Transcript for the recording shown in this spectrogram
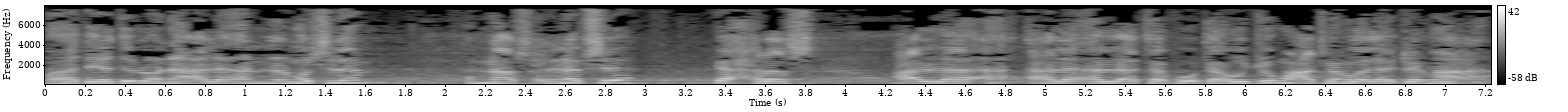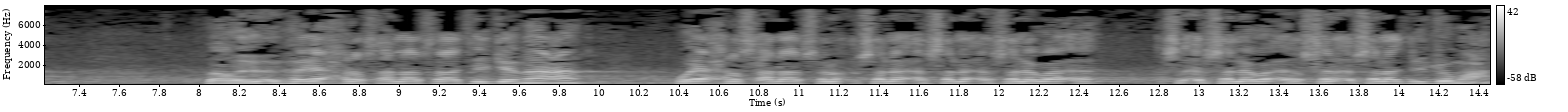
وهذا يدلنا على أن المسلم الناصح لنفسه يحرص على على ألا تفوته جمعة ولا جماعة. فيحرص على صلاة الجماعة ويحرص على صلاة, صلاة, صلاة, الجمعة.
